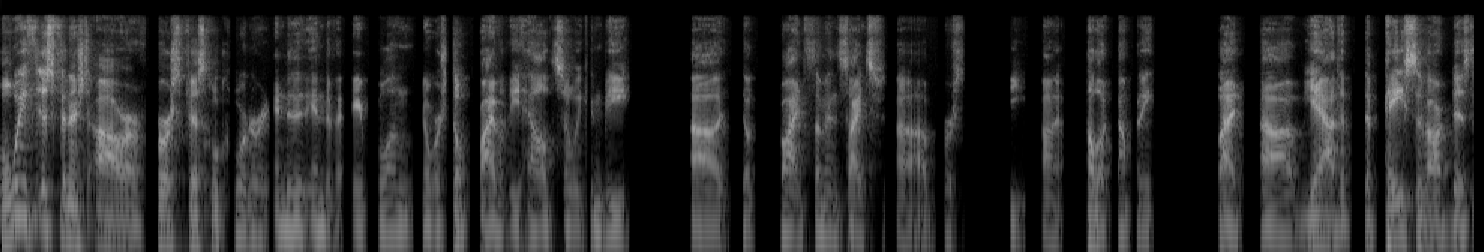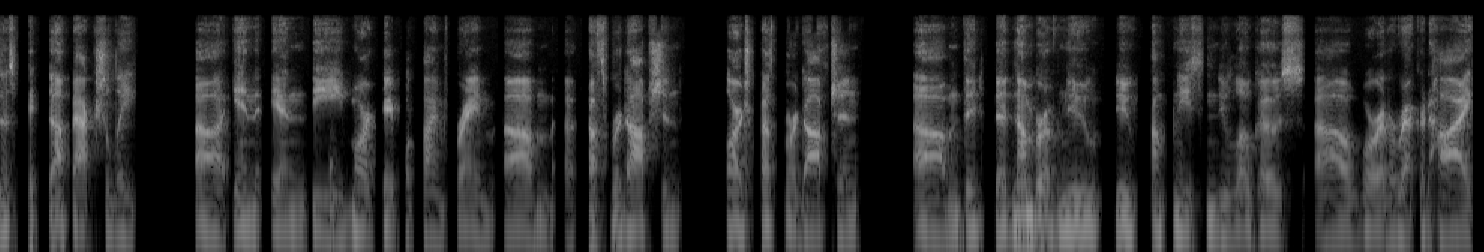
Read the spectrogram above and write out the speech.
Well, we've just finished our first fiscal quarter into the end of April, and you know, we're still privately held, so we can be uh, you know, provide some insights uh, for the uh, public company. But uh, yeah, the, the pace of our business picked up actually uh, in in the March April timeframe. Um, uh, customer adoption, large customer adoption. Um, the the number of new new companies and new logos uh, were at a record high,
